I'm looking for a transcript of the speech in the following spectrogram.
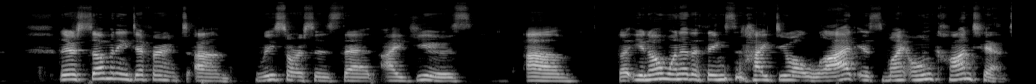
there's so many different um, resources that I use. Um, but you know, one of the things that I do a lot is my own content.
